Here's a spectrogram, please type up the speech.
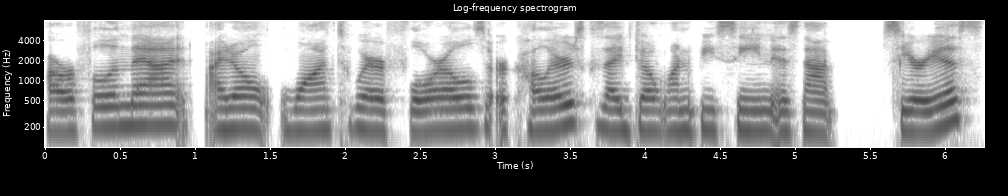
powerful in that. I don't want to wear florals or colors because I don't want to be seen as not serious.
